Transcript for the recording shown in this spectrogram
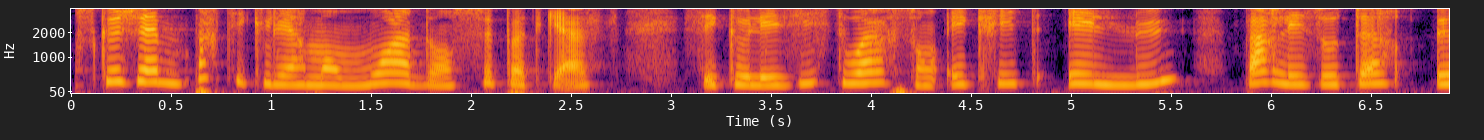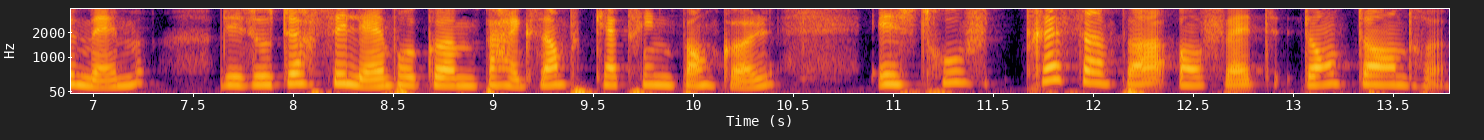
Ce que j'aime particulièrement moi dans ce podcast, c'est que les histoires sont écrites et lues par les auteurs eux-mêmes, des auteurs célèbres comme par exemple Catherine Pancol, et je trouve très sympa, en fait, d'entendre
